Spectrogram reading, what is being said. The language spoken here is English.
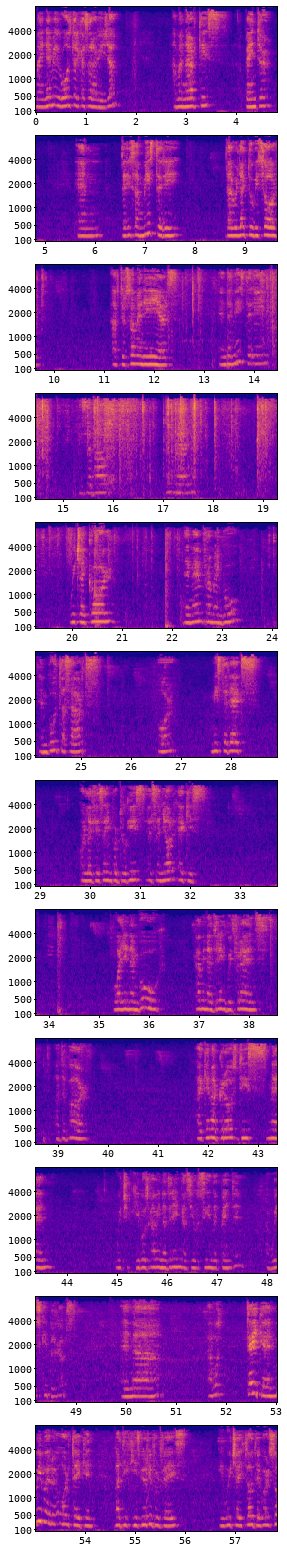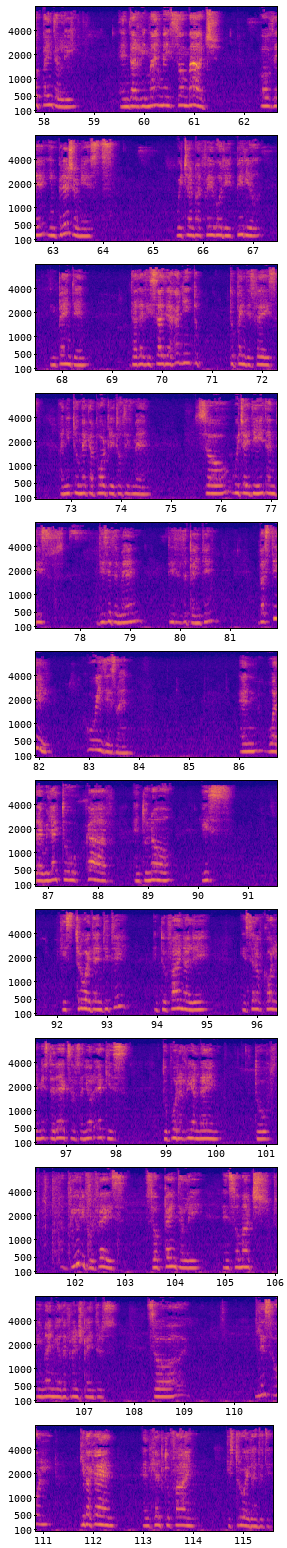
My name is Walter Casaravilla. I'm an artist, a painter, and there is a mystery that would like to be solved after so many years. And the mystery is about this man, which I call the man from Embu, Embu Arts, or Mr. X, or like they say in Portuguese, El Señor X. While in Hamburg, having a drink with friends at a bar, I came across this man, which he was having a drink, as you see in the painting, a whiskey perhaps, and uh, I was taken, we were all taken, by his beautiful face, in which I thought they were so painterly, and that remind me so much of the Impressionists, which are my favorite period in painting, that I decided I need to, to paint this face. I need to make a portrait of this man. So, which I did, and this, this is the man, this is the painting. But still, who is this man? And what I would like to have and to know is his true identity and to finally, instead of calling Mr. X or Senor X, to put a real name to a beautiful face, so painterly and so much remind me of the French painters. So let's all give a hand and help to find his true identity.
